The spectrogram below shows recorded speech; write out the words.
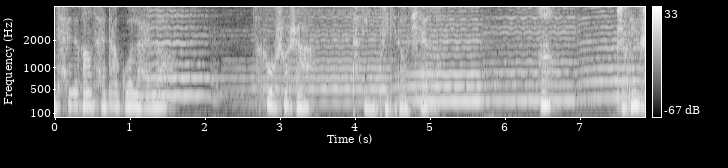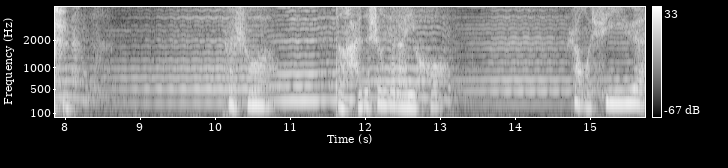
你猜猜刚才大国来了，他跟我说啥？他给你赔礼道歉了。啊，指定是的。他说，等孩子生下来以后，让我去医院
